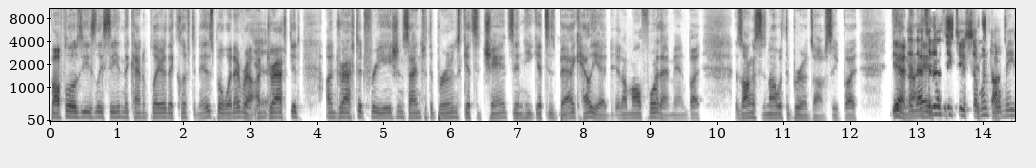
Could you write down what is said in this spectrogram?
Buffalo's easily seen the kind of player that Clifton is, but whatever, Yeah. undrafted, undrafted free agent signs with the Bruins, gets a chance and he gets his mm-hmm. bag. Hell yeah, dude. I'm all for that, man. But as long as it's not with the Bruins, obviously. But yeah, and no, that's another thing too. Someone told me.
